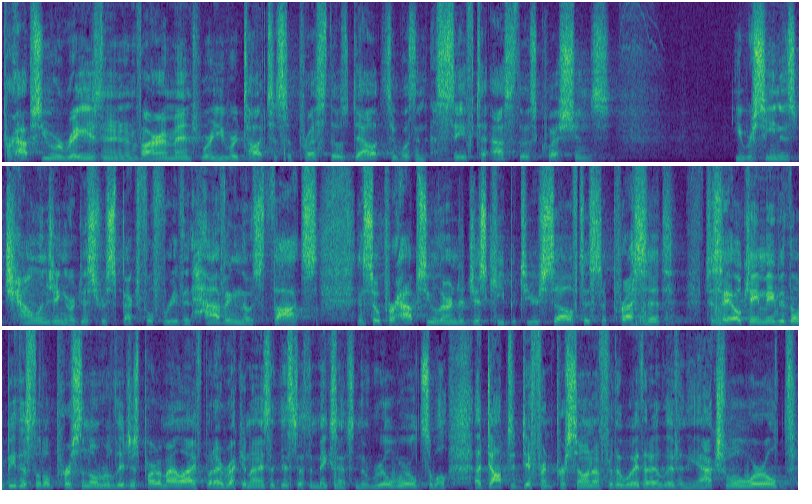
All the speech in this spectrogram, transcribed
Perhaps you were raised in an environment where you were taught to suppress those doubts. It wasn't safe to ask those questions. You were seen as challenging or disrespectful for even having those thoughts. And so perhaps you learned to just keep it to yourself, to suppress it, to say, okay, maybe there'll be this little personal religious part of my life, but I recognize that this doesn't make sense in the real world, so I'll adopt a different persona for the way that I live in the actual world.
